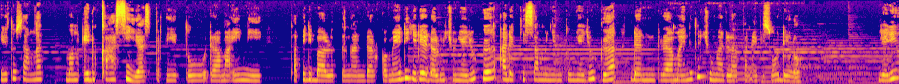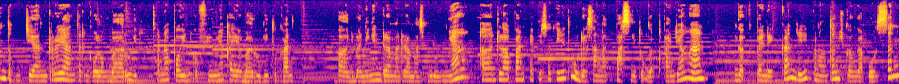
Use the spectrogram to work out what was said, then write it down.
ini tuh sangat mengedukasi ya seperti itu drama ini. Tapi dibalut dengan dark comedy jadi ada lucunya juga ada kisah menyentuhnya juga dan drama ini tuh cuma 8 episode loh. Jadi untuk genre yang tergolong baru gitu karena point of view-nya kayak baru gitu kan uh, dibandingin drama-drama sebelumnya uh, eh, 8 episode ini tuh udah sangat pas gitu nggak kepanjangan nggak kependekan jadi penonton juga nggak bosen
